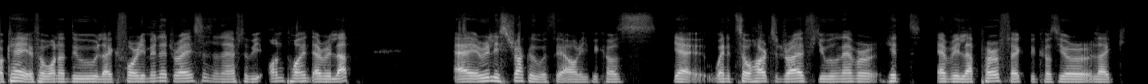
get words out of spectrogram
okay, if I want to do like 40 minute races and I have to be on point every lap, I really struggle with the Audi because yeah, when it's so hard to drive, you will never hit every lap perfect because you're like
